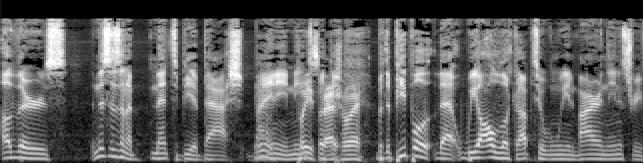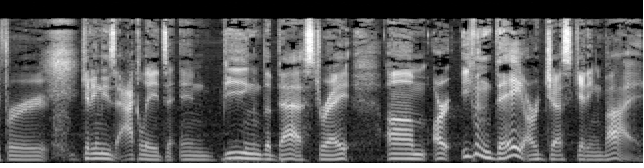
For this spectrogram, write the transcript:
others, and this isn't a, meant to be a bash by Mm, any means. please but bash the, away. But the people that we all look up to when we admire in the industry for getting these accolades and being the best, right? Um, are even they are just getting by.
